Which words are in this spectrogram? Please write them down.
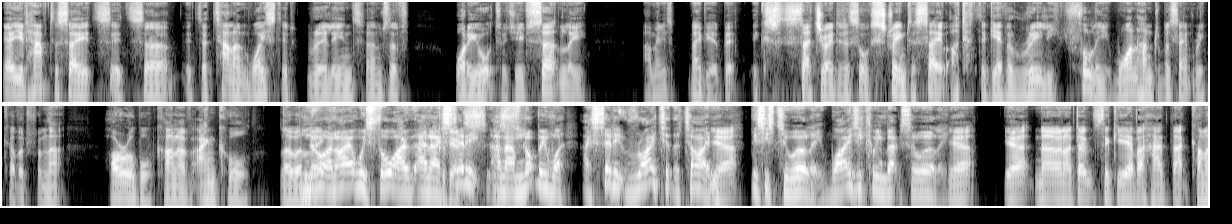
Yeah, you'd have to say it's it's uh, it's a talent wasted, really, in terms of what he ought to achieve. Certainly, I mean, it's maybe a bit exaggerated, a sort of extreme to say. I don't think he ever really fully 100% recovered from that horrible kind of ankle lower no, leg. No, and I always thought, I, and I said it, and I'm not being one. I said it right at the time. Yeah, this is too early. Why is he coming back so early? Yeah, Yeah, no, and I don't think he ever had that kind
